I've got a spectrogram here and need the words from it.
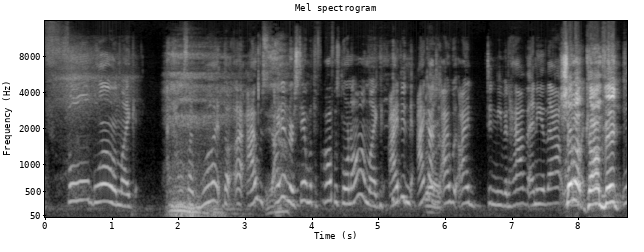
full blown, like. And I was like, "What?" The, I, I was. I didn't understand what the fuck was going on. Like, I didn't. I got. Right. I, I didn't even have any of that. Shut Like, up, convict. I'm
